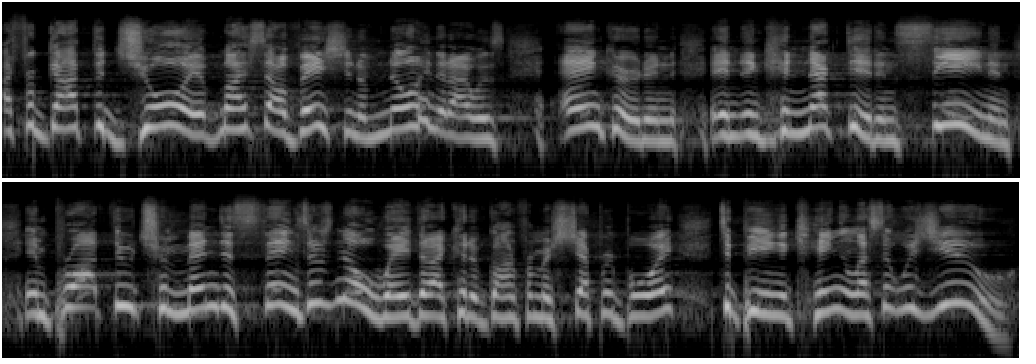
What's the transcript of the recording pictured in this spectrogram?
I forgot the joy of my salvation, of knowing that I was anchored and, and, and, connected and seen and, and brought through tremendous things. There's no way that I could have gone from a shepherd boy to being a king unless it was you.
